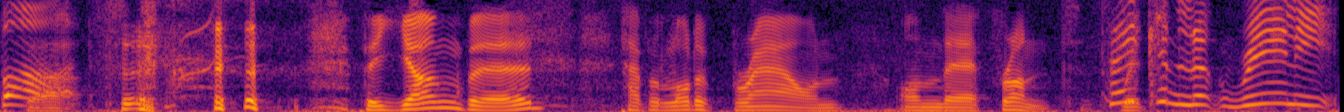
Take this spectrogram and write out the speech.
But But the young birds have a lot of brown on their front. They which- can look really,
